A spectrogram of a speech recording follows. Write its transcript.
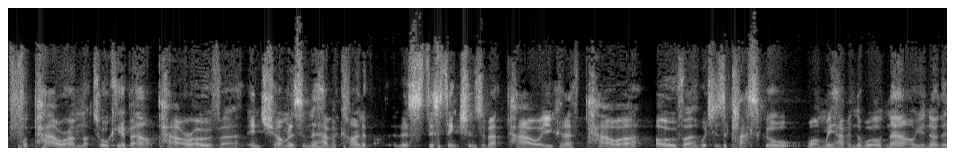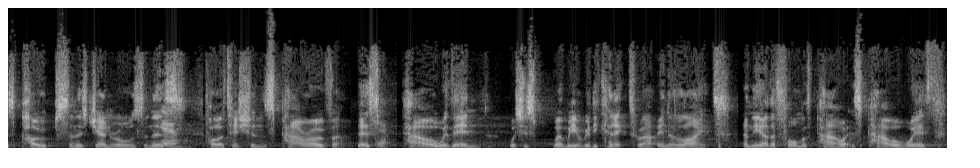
For power, I'm not talking about power over. In shamanism, they have a kind of there's distinctions about power. You can have power over, which is a classical one we have in the world now. You know, there's popes and there's generals and there's yeah. politicians. Power over. There's yeah. power within, which is when we really connect to our inner light. And the other form of power is power with.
